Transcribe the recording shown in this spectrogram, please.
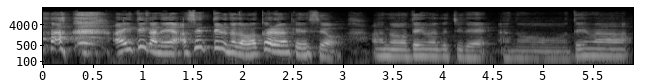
相手がね、焦ってるのがわかるわけですよ。あの、電話口で。あの、電話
